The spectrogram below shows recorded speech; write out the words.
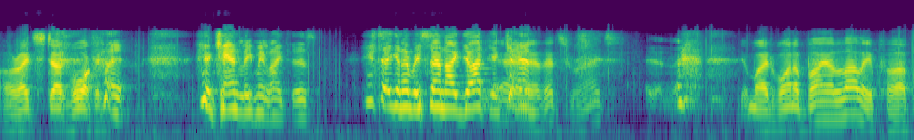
All right, start walking. I, you can't leave me like this. You're taking every cent I got. You yeah, can't. Yeah, that's right. You might want to buy a lollipop.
